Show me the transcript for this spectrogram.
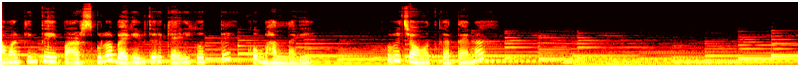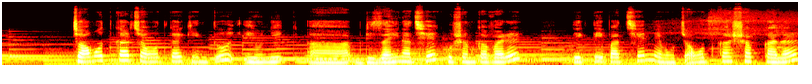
আমার কিন্তু এই পার্টসগুলো ব্যাগের ভিতরে ক্যারি করতে খুব ভালো লাগে। খুবই চমৎকার, তাই না? চমৎকার চমৎকার কিন্তু ইউনিক ডিজাইন আছে কুশন কাভারের। দেখতেই পাচ্ছেন এবং চমৎকার সব কালার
